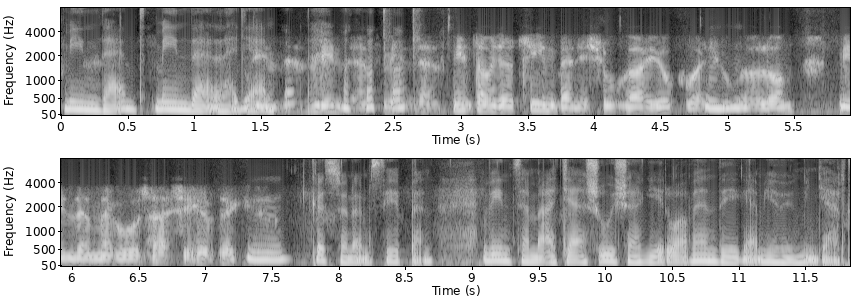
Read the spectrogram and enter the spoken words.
mindent, minden legyen. Minden, minden, minden. Mint ahogy a címben is sugaljuk, vagy uh-huh. sugallom, minden megoldás érdekel. Mm, köszönöm szépen. Vince Mátyás újságíró a vendégem, jövünk mindjárt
